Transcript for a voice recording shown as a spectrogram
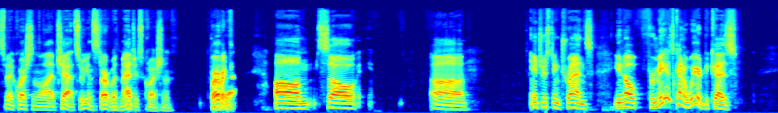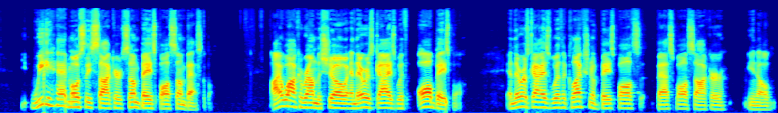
submit a question in the live chat. So we can start with Magic's question. Perfect. Um, so uh interesting trends. You know, for me it's kind of weird because we had mostly soccer, some baseball, some basketball. I walk around the show and there was guys with all baseball. And there was guys with a collection of baseball, basketball, soccer, you know,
